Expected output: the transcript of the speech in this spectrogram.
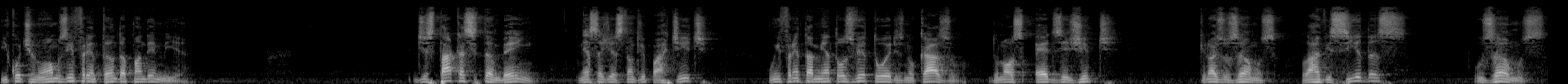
E continuamos enfrentando a pandemia. Destaca-se também, nessa gestão tripartite, o enfrentamento aos vetores, no caso do nosso Aedes aegypti, que nós usamos larvicidas, usamos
